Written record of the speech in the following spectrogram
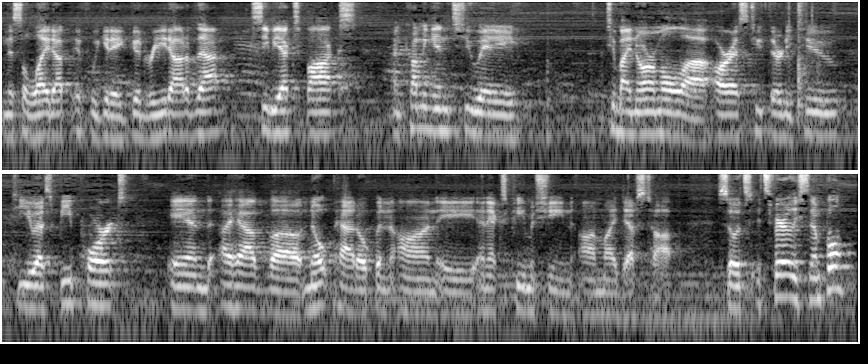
and this will light up if we get a good read out of that. CBX box. I'm coming into a to my normal uh, RS232 to USB port, and I have a Notepad open on a an XP machine on my desktop. So it's it's fairly simple.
